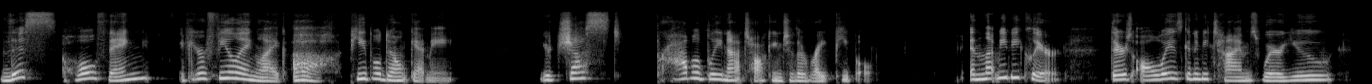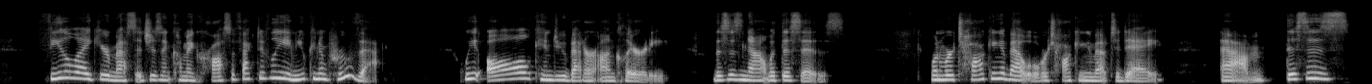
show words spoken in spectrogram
This whole thing, if you're feeling like, oh, people don't get me, you're just probably not talking to the right people. And let me be clear there's always going to be times where you feel like your message isn't coming across effectively, and you can improve that. We all can do better on clarity. This is not what this is. When we're talking about what we're talking about today, um, this is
